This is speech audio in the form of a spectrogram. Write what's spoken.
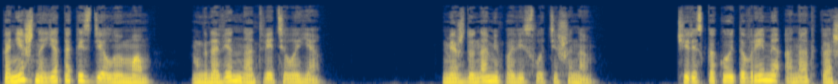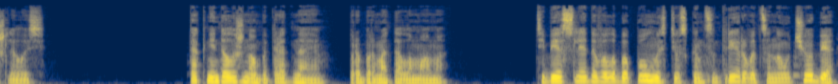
«Конечно, я так и сделаю, мам», — мгновенно ответила я. Между нами повисла тишина. Через какое-то время она откашлялась. «Так не должно быть, родная», — пробормотала мама. «Тебе следовало бы полностью сконцентрироваться на учебе,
